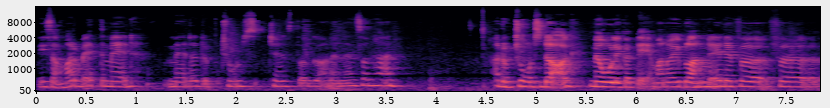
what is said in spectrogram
i samarbete med, med adoptionstjänstorganen en sån här adoptionsdag med olika teman. Och ibland är det för, för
